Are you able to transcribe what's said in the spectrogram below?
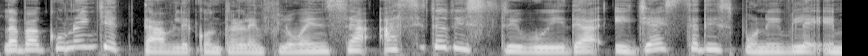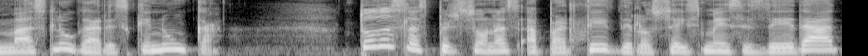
La vacuna inyectable contra la influenza ha sido distribuida y ya está disponible en más lugares que nunca. Todas las personas a partir de los seis meses de edad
